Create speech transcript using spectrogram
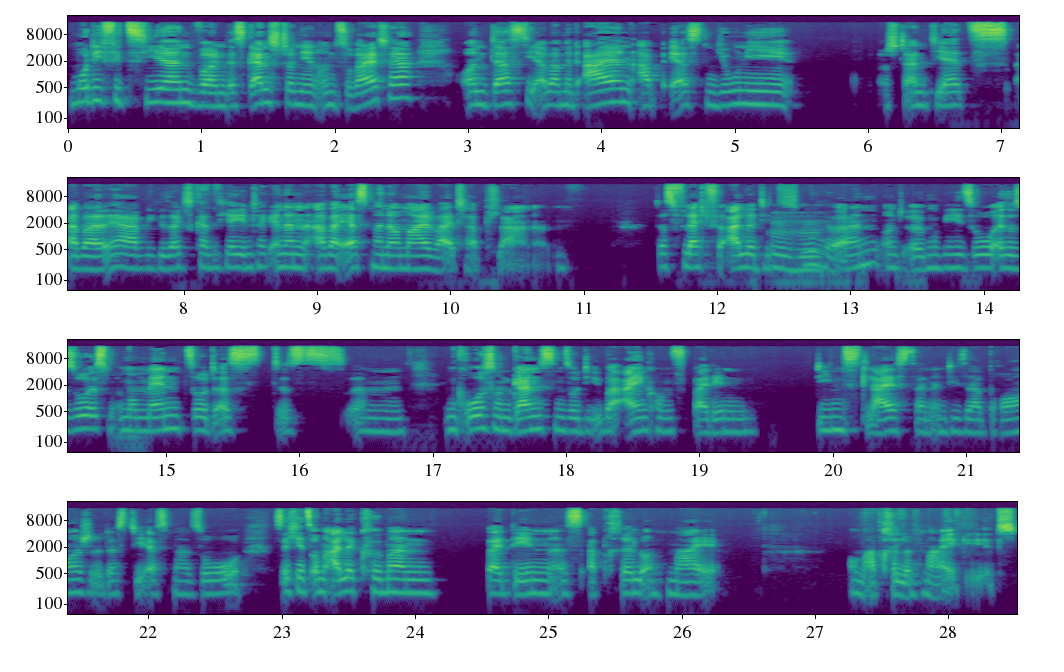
modifizieren, wollen das ganz stornieren und so weiter. Und dass sie aber mit allen ab 1. Juni Stand jetzt, aber ja, wie gesagt, es kann sich ja jeden Tag ändern, aber erstmal normal weiter planen. Das vielleicht für alle, die mhm. zuhören und irgendwie so, also so ist im Moment so, dass das ähm, im Großen und Ganzen so die Übereinkunft bei den Dienstleistern in dieser Branche, dass die erstmal so sich jetzt um alle kümmern, bei denen es April und Mai, um April und Mai geht.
